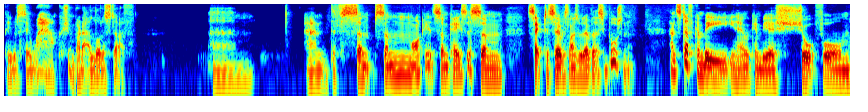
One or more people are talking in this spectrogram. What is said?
people to say, wow, Cushman put out a lot of stuff? Um, and some some markets, some cases, some sector service lines, whatever, that's important. And stuff can be, you know, it can be a short form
